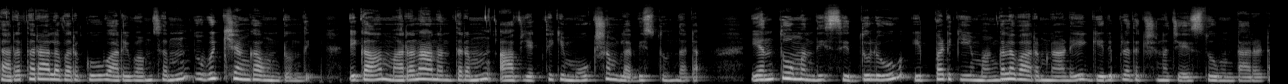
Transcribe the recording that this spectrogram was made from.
తరతరాల వరకు వారి వంశం సుభిక్షంగా ఉంటుంది. ఇక మరణానంతరం ఆ వ్యక్తికి మోక్షం లభిస్తుందట. ఎంతోమంది సిద్ధులు ఇప్పటికీ మంగళవారం నాడే గిరి ప్రదక్షిణ చేస్తూ ఉంటారట.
